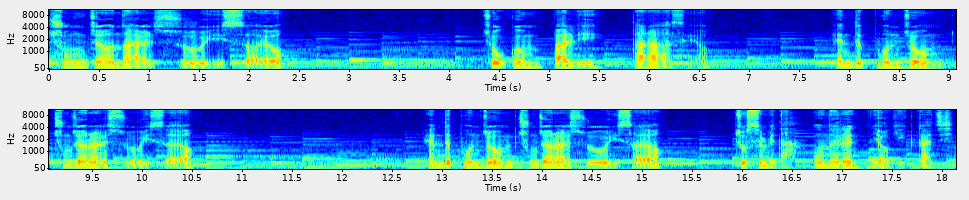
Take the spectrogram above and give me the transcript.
충전할 수 있어요? 조금 빨리 따라하세요. 핸드폰 좀 충전할 수 있어요? 핸드폰 좀 충전할 수 있어요? 좋습니다. 오늘은 여기까지.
